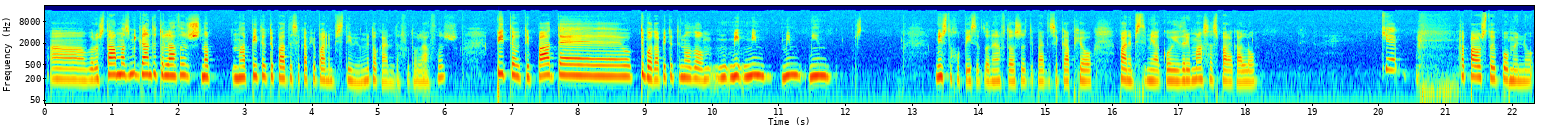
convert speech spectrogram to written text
α, μπροστά μας. Μην κάνετε το λάθος να, να πείτε ότι πάτε σε κάποιο πανεπιστήμιο, μην το κάνετε αυτό το λάθος πείτε ότι πάτε, τίποτα, πείτε την οδό. Μην μη, μη, μη, μη στοχοποιήσετε τον εαυτό σας ότι πάτε σε κάποιο πανεπιστημιακό ίδρυμα, σας παρακαλώ. Και θα πάω στο επόμενο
